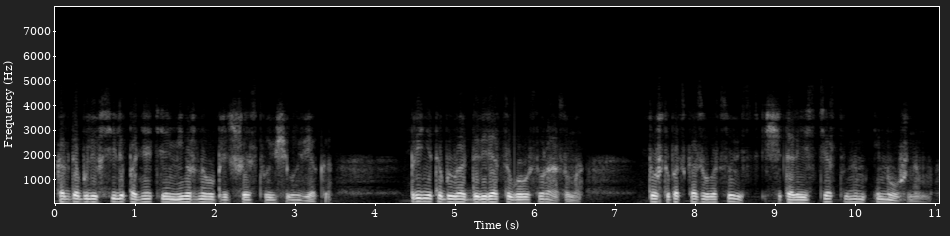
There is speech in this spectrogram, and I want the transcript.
когда были в силе понятия мирного предшествующего века. Принято было доверяться голосу разума. То, что подсказывала совесть, считали естественным и нужным –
